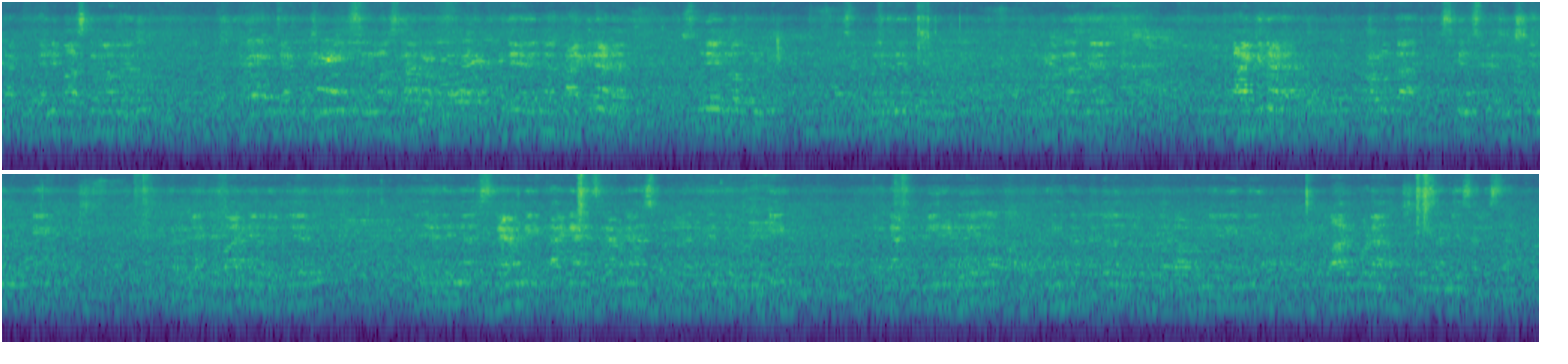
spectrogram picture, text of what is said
డాక్టర్ గని భాస్కర్ రావు గారు డాక్టర్ శ్రీనివాస్ గారు అదేవిధంగా కాకినాడ సూర్య సునీల్ కాకినాడ ప్రముఖ స్కిన్ స్పెషలిస్ట్ అయినటువంటి శ్రావణి కాకినాడ శ్రావణి హాస్పిటల్ అధినేత గురించి డాక్టర్ బి గారు మిగతా పెద్దలందరూ కూడా రావడం జరిగింది. వారు కూడా సందేశాలు ఇస్తారు.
